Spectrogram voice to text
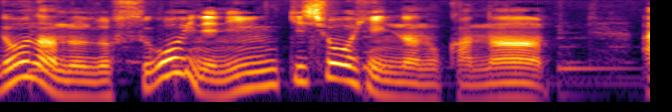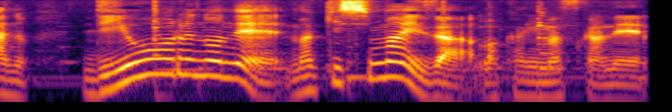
どうなの？すごいね、人気商品なのかな？あの、ディオールのね、マキシマイザーわかりますかね？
